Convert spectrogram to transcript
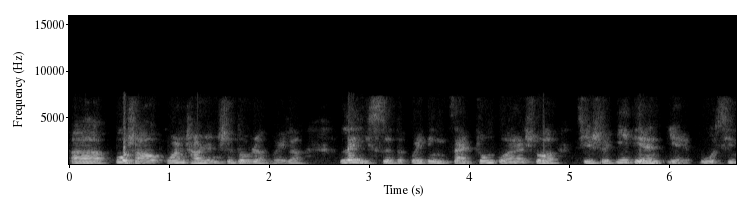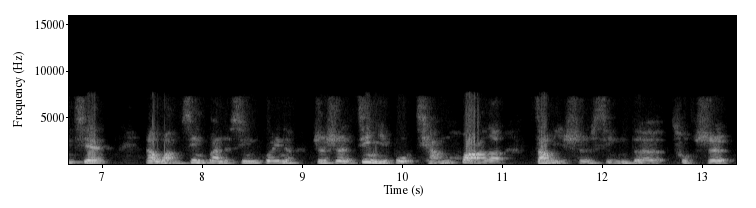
呃，不少观察人士都认为呢，类似的规定在中国来说其实一点也不新鲜。那网信办的新规呢，只是进一步强化了早已实行的措施。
